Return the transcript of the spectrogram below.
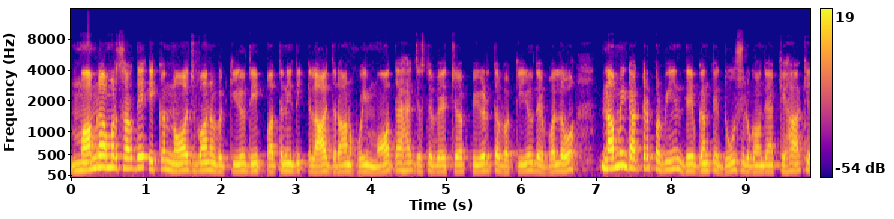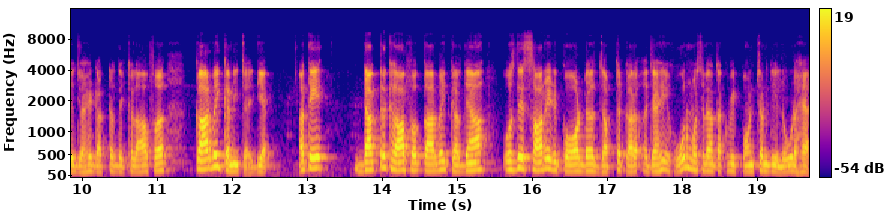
ਮਾਮਲਾ ਅੰਮ੍ਰਿਤਸਰ ਦੇ ਇੱਕ ਨੌਜਵਾਨ ਵਕੀਲ ਦੀ ਪਤਨੀ ਦੀ ਇਲਾਜ ਦੌਰਾਨ ਹੋਈ ਮੌਤ ਹੈ, ਜਿਸ ਦੇ ਵਿੱਚ ਪੀੜਤ ਵਕੀਲ ਦੇ ਵੱਲੋਂ ਨਾਮੀ ਡਾਕਟਰ ਪ੍ਰਵੀਨ ਦੇਵਗਨ ਤੇ ਦੋਸ਼ ਲਗਾਉਂਦਿਆਂ ਕਿਹਾ ਕਿ ਅਜਿਹੇ ਡਾਕਟਰ ਦੇ ਖਿਲਾਫ ਕਾਰਵਾਈ ਕਰਨੀ ਚਾਹੀਦੀ ਹੈ ਅਤੇ ਡਾਕਟਰ ਖਿਲਾਫ ਕਾਰਵਾਈ ਕਰਦਿਆਂ ਉਸ ਦੇ ਸਾਰੇ ਰਿਕਾਰਡ ਜ਼ਬਤ ਕਰ ਅਜਿਹੇ ਹੋਰ ਮਸਲਿਆਂ ਤੱਕ ਵੀ ਪਹੁੰਚਣ ਦੀ ਲੋੜ ਹੈ।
